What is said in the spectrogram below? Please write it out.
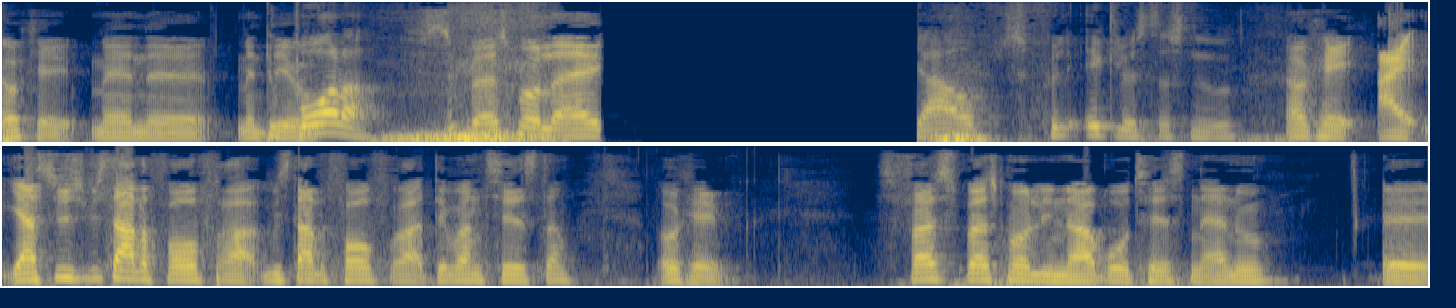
Okay, men, øh, men det du er bor jo, der. spørgsmålet er, Jeg har jo selvfølgelig ikke lyst til at snyde. okay, ej, jeg synes, vi starter forfra, vi starter forfra, det var en tester. Okay, så første spørgsmål i Nørrebro-testen er nu, øh,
